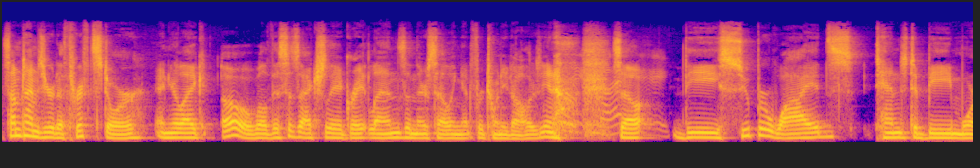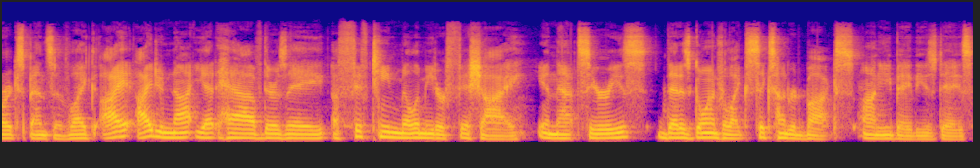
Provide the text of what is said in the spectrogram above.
sometimes you're at a thrift store and you're like, "Oh, well this is actually a great lens and they're selling it for $20." You know. So the super wides tend to be more expensive. Like I, I do not yet have. There's a a 15 millimeter fisheye in that series that is going for like 600 bucks on eBay these days.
